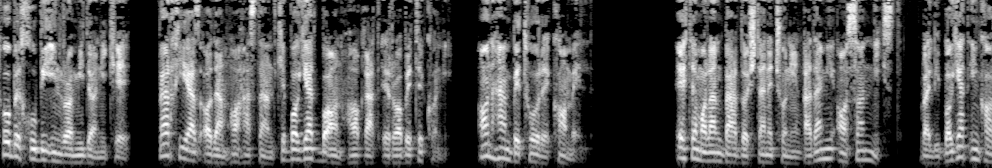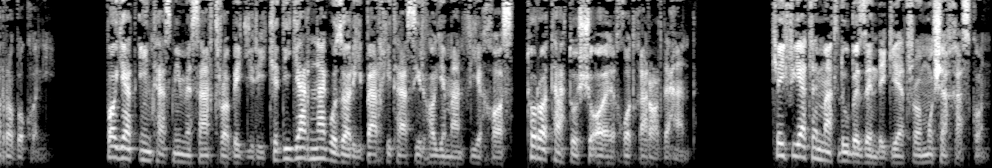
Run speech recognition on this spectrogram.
تو به خوبی این را میدانی که برخی از آدمها هستند که باید با آنها قطع رابطه کنی. آن هم به طور کامل. احتمالاً برداشتن چنین قدمی آسان نیست ولی باید این کار را بکنی. باید این تصمیم سخت را بگیری که دیگر نگذاری برخی تأثیرهای منفی خاص تو را تحت شعاع خود قرار دهند. کیفیت مطلوب زندگیت را مشخص کن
